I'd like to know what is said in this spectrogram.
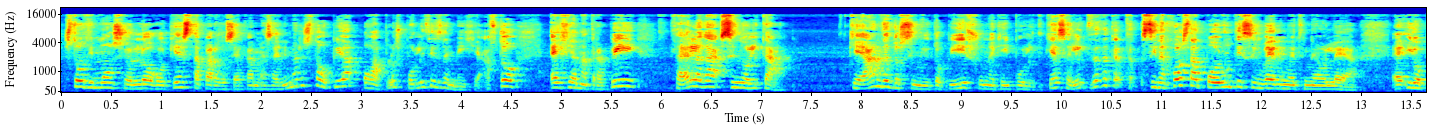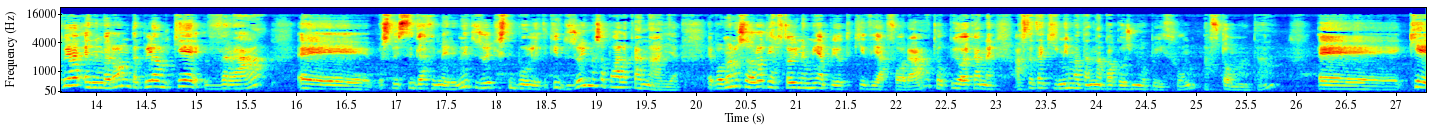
στο δημόσιο λόγο και στα παραδοσιακά μέσα ενημέρωσης, τα οποία ο απλός πολίτης δεν είχε. Αυτό έχει ανατραπεί, θα έλεγα, συνολικά. Και αν δεν το συνειδητοποιήσουν και οι πολιτικές ελίτ, συνεχώς θα απορούν τι συμβαίνει με την νεολαία. Ε, η οποία ενημερώνεται πλέον και δρά ε, στην καθημερινή της ζωή και στην πολιτική της ζωή μέσα από άλλα κανάλια. Επομένως, θεωρώ ότι αυτό είναι μια ποιοτική διαφορά, το οποίο έκανε αυτά τα κινήματα να παγκοσμιοποιηθούν αυτόματα. Ε, και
